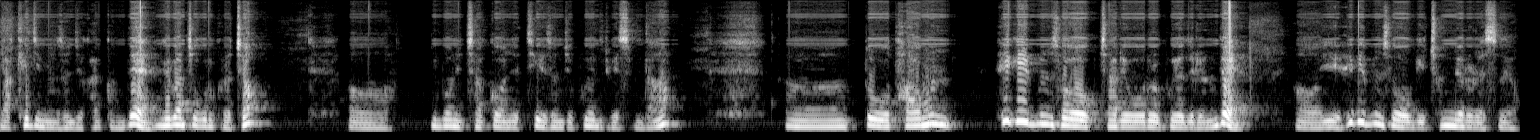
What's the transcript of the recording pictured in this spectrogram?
약해지면서 이제 갈 건데 일반적으로 그렇죠. 어, 이번 2차 거 이제 뒤에서 이제 보여드리겠습니다. 어, 또 다음은 회계 분석 자료를 보여드리는데 어, 이 회계 분석이 전멸을 했어요.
